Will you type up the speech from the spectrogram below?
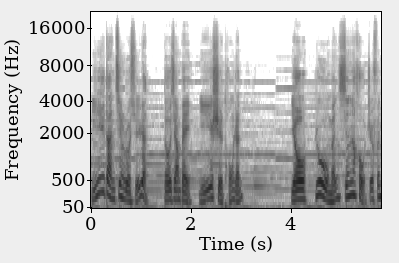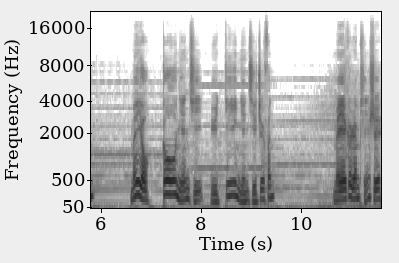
一旦进入学院，都将被一视同仁，有入门先后之分，没有高年级与低年级之分。每个人平时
